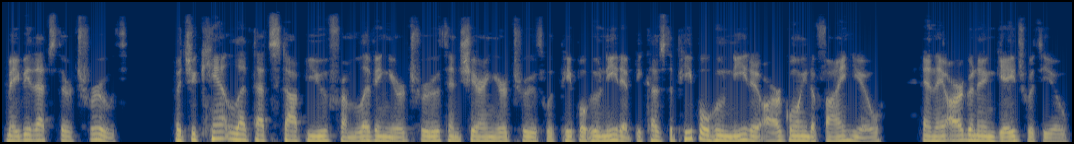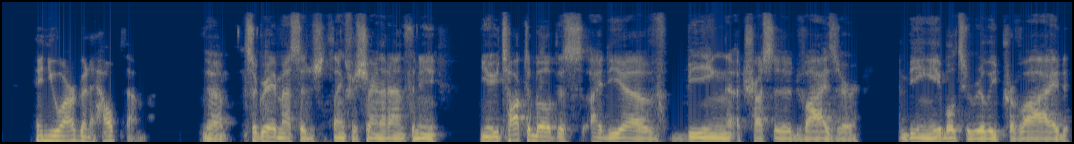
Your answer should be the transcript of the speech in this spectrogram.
maybe that's their truth. But you can't let that stop you from living your truth and sharing your truth with people who need it because the people who need it are going to find you and they are going to engage with you and you are going to help them. Yeah, it's a great message. Thanks for sharing that, Anthony. You know, you talked about this idea of being a trusted advisor and being able to really provide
